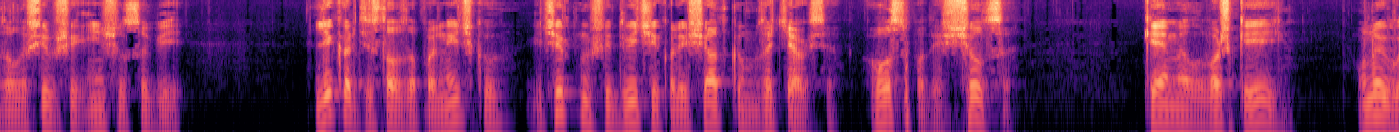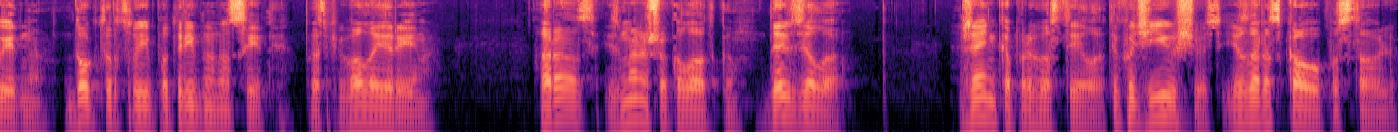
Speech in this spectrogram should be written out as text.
залишивши іншу собі. Лікар дістав запальничку і, чиркнувши двічі коліщатком, затягся. Господи, що це? Кемел важкий. Воно й видно. Доктор свої потрібно носити, проспівала Ірина. Гаразд, із мене шоколадку. Де взяла? Женька пригостила. Ти хоч їв щось, я зараз каву поставлю.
